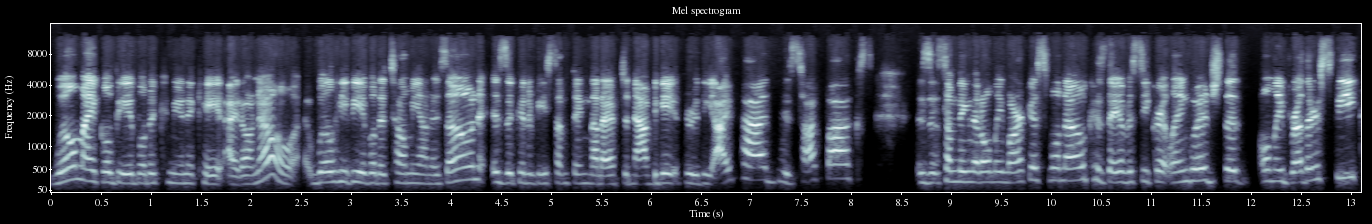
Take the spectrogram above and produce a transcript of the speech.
Will Michael be able to communicate? I don't know. Will he be able to tell me on his own? Is it going to be something that I have to navigate through the iPad, his talk box? Is it something that only Marcus will know because they have a secret language that only brothers speak?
